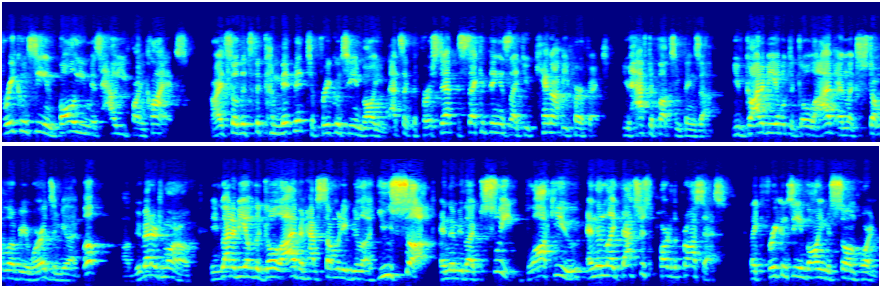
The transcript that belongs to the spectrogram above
frequency and volume is how you find clients. All right, so that's the commitment to frequency and volume. That's like the first step. The second thing is like you cannot be perfect. You have to fuck some things up. You've got to be able to go live and like stumble over your words and be like, well, I'll do better tomorrow. You've got to be able to go live and have somebody be like, you suck. And then be like, sweet, block you. And then, like, that's just part of the process. Like, frequency and volume is so important.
